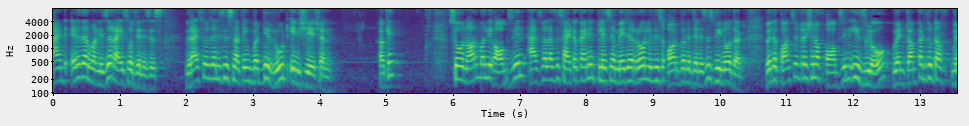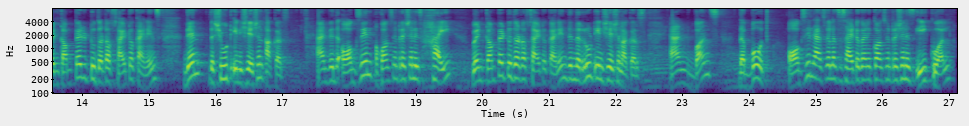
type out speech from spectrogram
And another one is the rhizogenesis. The rhizogenesis is nothing but the root initiation. Okay. So normally auxin as well as the cytokinin plays a major role in this organogenesis. We know that when the concentration of auxin is low when compared to that, when compared to that of cytokinins, then the shoot initiation occurs. And when the auxin concentration is high, when compared to that of cytokinin, then the root initiation occurs. And once the both auxin as well as the cytokinin concentration is equal,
